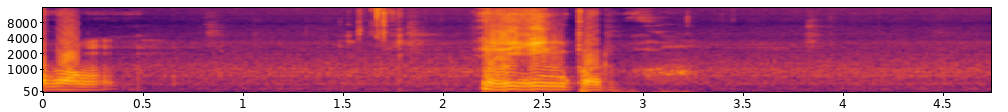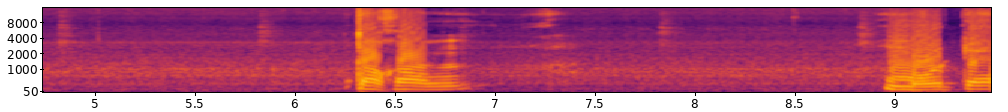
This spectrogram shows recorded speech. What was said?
এবং রিগিং পর্ব। তখন ভোটে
